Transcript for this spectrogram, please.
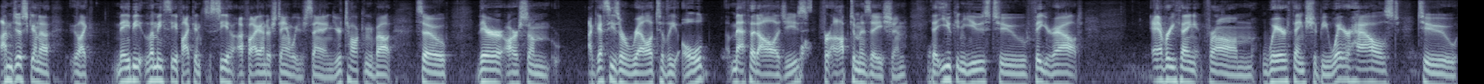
I'm just going to like maybe let me see if I can see if I understand what you're saying. You're talking about so there are some I guess these are relatively old methodologies for optimization that you can use to figure out everything from where things should be warehoused to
